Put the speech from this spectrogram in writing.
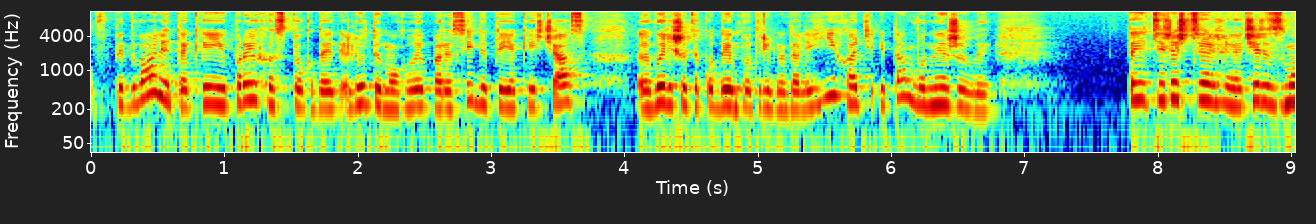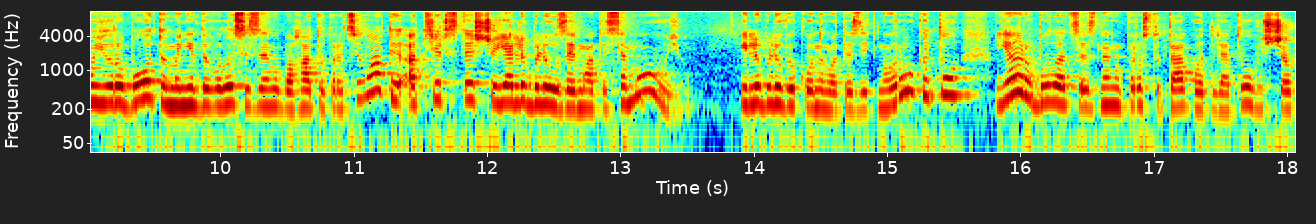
В підвалі такий прихисток, де люди могли пересидіти якийсь час, вирішити, куди їм потрібно далі їхати, і там вони жили. Та через, через мою роботу мені довелося з ними багато працювати, а через те, що я люблю займатися мовою і люблю виконувати з дітьми уроки, то я робила це з ними просто так, от для того, щоб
